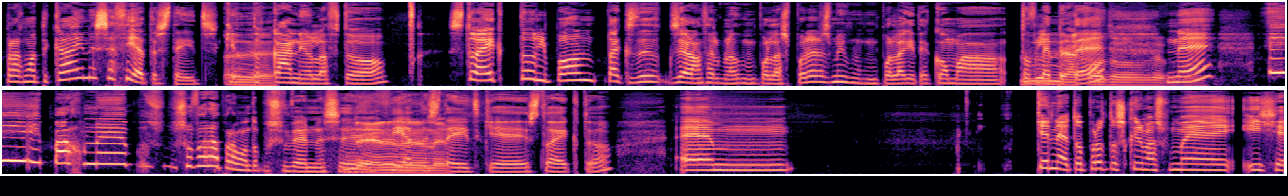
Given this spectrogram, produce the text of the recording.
πραγματικά είναι σε theater stage και Ναι. το κάνει όλο αυτό. Στο έκτο, λοιπόν, εντάξει, δεν ξέρω αν θέλουμε να δούμε πολλά spoilers, μην πούμε πολλά γιατί ακόμα το βλέπετε. Ναι, ακόμα το βλέπουμε. Ναι. Ε, υπάρχουν ε, σοβαρά πράγματα που συμβαίνουν σε Ναι, ναι, ναι, theater ναι. stage και στο έκτο. Εμ, και ναι, το πρώτο scream, ας πούμε, είχε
